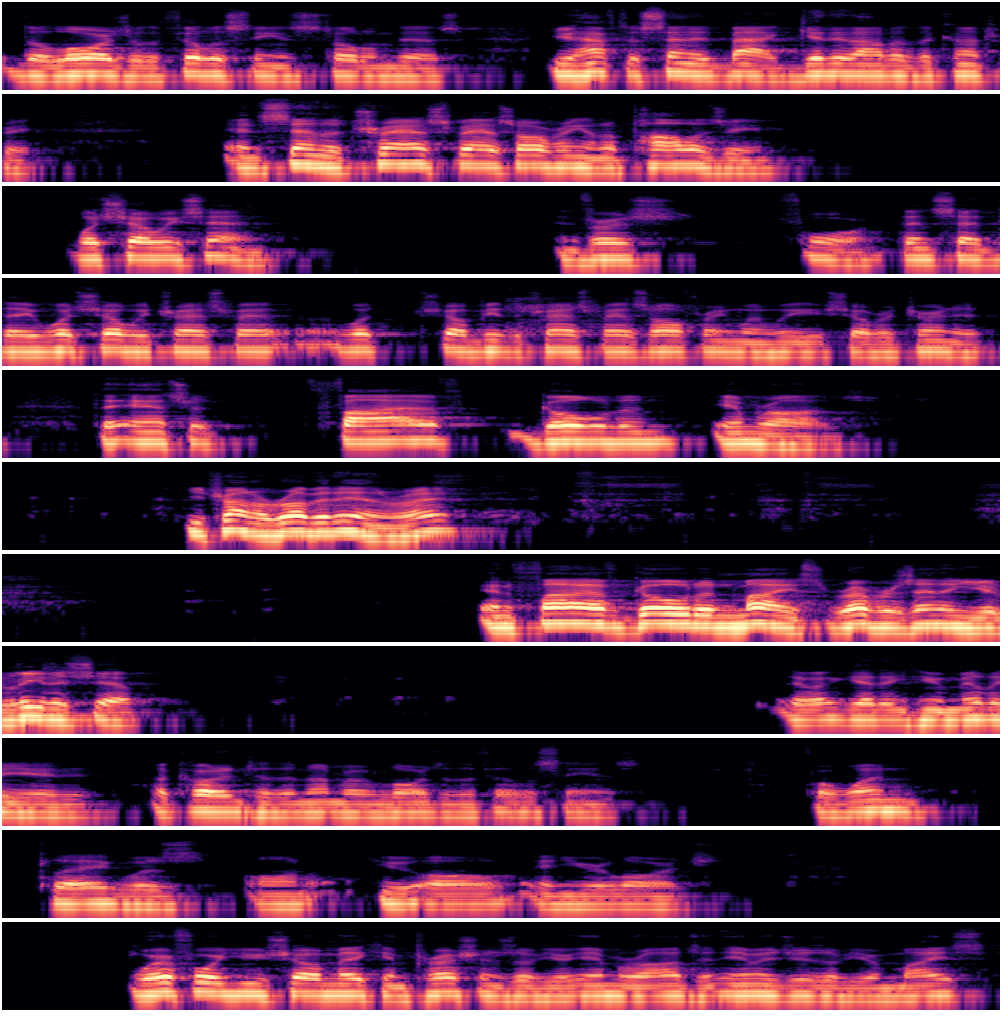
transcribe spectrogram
the lords of the Philistines told him this You have to send it back, get it out of the country, and send a trespass offering, an apology. What shall we send? In verse 4 Then said they, What shall we trespass? What shall be the trespass offering when we shall return it? They answered, Five golden emerods. You're trying to rub it in, right? and five golden mice representing your leadership. They were getting humiliated according to the number of lords of the Philistines. For one plague was on you all and your lords. Wherefore you shall make impressions of your emerods and images of your mice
